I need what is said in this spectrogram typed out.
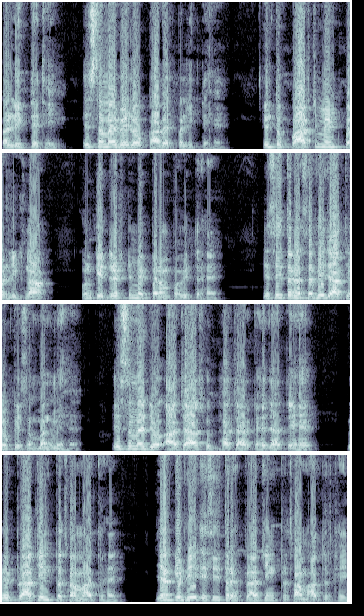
पर लिखते थे। इस समय वे लोग कागज़ पर लिखते हैं। किंतु पार्चमेंट पर लिखना उनकी दृष्टि में परम पवित्र है। इसी तरह सभी जातियों के संबंध में है। इस समय जो आचार शुद्धाचार कहे जाते हैं, वे प्राचीन प्रथा मात्र है। यज्ञ भी इसी तरह प्राचीन प्रथा मात्र थे।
